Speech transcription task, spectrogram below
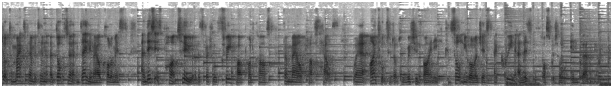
Dr. Max Pemberton, a doctor and Daily Mail columnist, and this is part two of a special three part podcast for Mail Plus Health, where I talk to Dr. Richard Viney, consultant urologist at Queen Elizabeth Hospital in Birmingham.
